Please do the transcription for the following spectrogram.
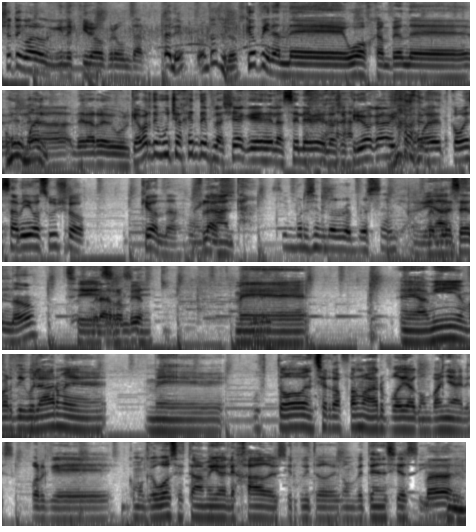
Yo tengo algo que les quiero preguntar. Dale, pregúntaselos. ¿Qué opinan de Woz, campeón de, de, Uh, la, mal. de la Red Bull? Que aparte mucha gente flashea que es de la CLB. Nos escribió acá, ¿viste? Como es, como es amigo suyo. ¿Qué onda? Un Me flash. encanta. 100% representa. Olvidate. Represent, ¿no? Sí, La sí, rompió. sí. Me. Eh, a mí en particular me, me gustó en cierta forma haber podido acompañar eso, porque como que vos estaba medio alejado del circuito de competencias y Mal.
